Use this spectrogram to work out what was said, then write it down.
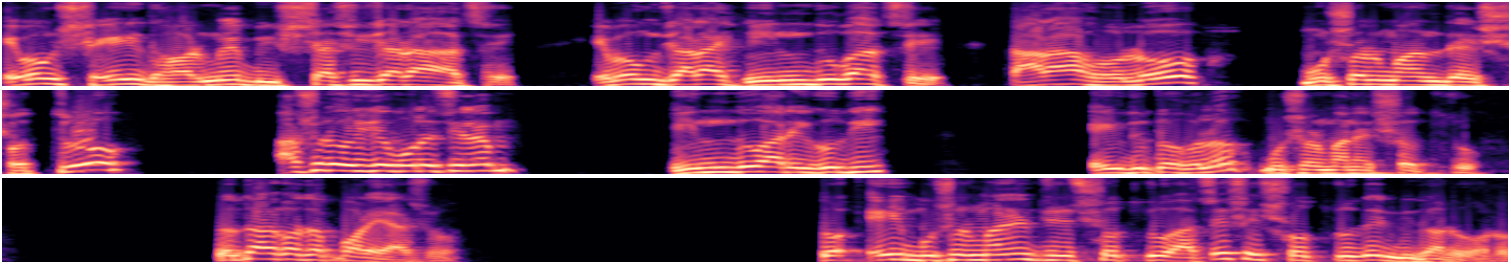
এবং সেই ধর্মে বিশ্বাসী যারা আছে এবং যারা হিন্দু আছে, তারা হলো মুসলমানদের শত্রু। আসলে ওই যে বলেছিলাম, হিন্দু আর ইহুদি, এই দুটো হলো মুসলমানের শত্রু। তো তার কথা পরে আসো তো এই মুসলমানের যে শত্রু আছে, সেই শত্রুদের নিধন করো।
